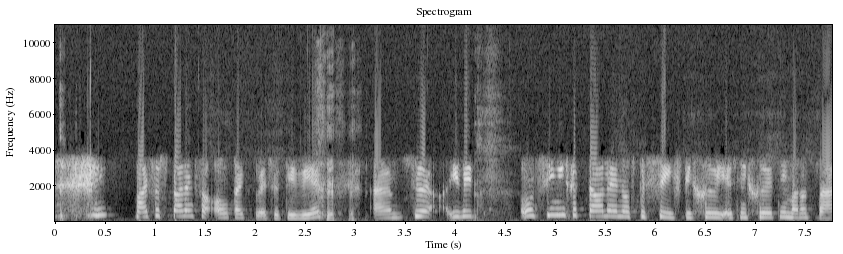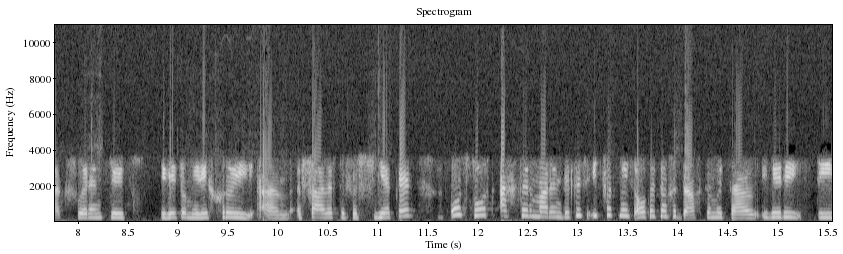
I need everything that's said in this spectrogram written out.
My voorspelling sal altyd positief wees. Ehm um, so jy weet ons sien die getalle en ons besef die groei is nie groot nie, maar ons werk vorentoe jy weet om hierdie groei um verder te verseker. Ons word egter maar en dit is iets wat mense altyd in gedagte moet hou. Jy weet die die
